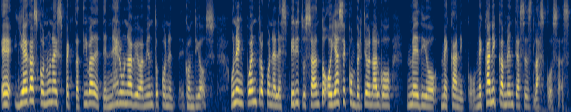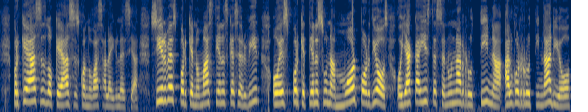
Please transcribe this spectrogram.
eh, llegas con una expectativa de tener un avivamiento con, con Dios un encuentro con el Espíritu Santo o ya se convirtió en algo medio mecánico. Mecánicamente haces las cosas. ¿Por qué haces lo que haces cuando vas a la iglesia? ¿Sirves porque nomás tienes que servir o es porque tienes un amor por Dios o ya caíste en una rutina, algo rutinario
